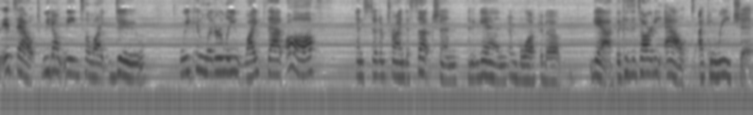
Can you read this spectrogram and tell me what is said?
It's out. We don't need to like do. We can literally wipe that off instead of trying to suction. And again, and block it up. yeah, because it's already out. I can reach it.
